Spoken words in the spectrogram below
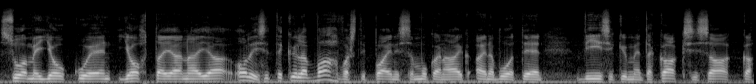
Suomen joukkueen johtajana ja oli sitten kyllä vahvasti painissa mukana aina vuoteen 52 saakka.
